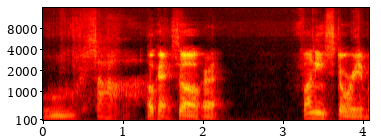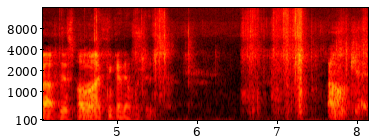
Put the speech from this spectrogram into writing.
Ooh, sa. Okay, so All right. Funny story about this Oh, book. I think I know what it is. Okay,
